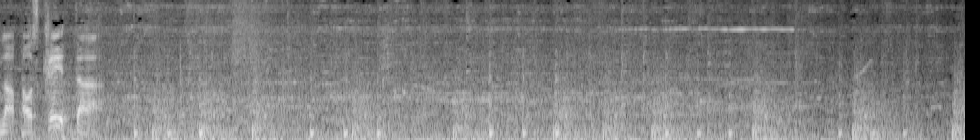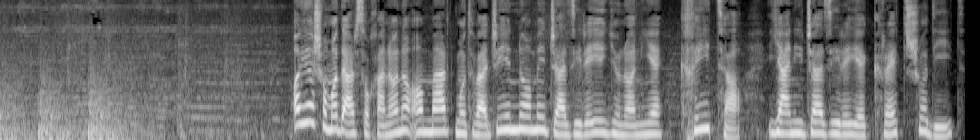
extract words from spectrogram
Na, aus Kreta. آیا شما در سخنان آن مرد متوجه نام جزیره یونانی کریتا یعنی جزیره کرت شدید؟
